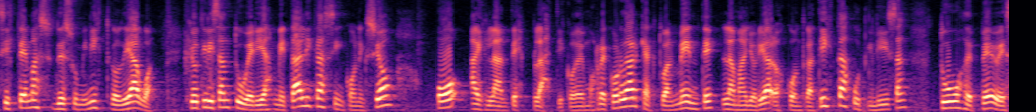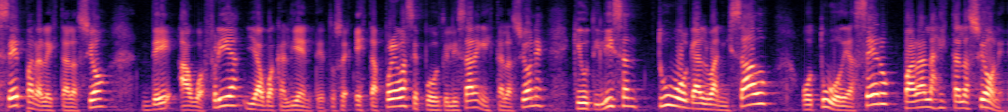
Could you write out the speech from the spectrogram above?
sistemas de suministro de agua que utilizan tuberías metálicas sin conexión o aislantes plásticos. Debemos recordar que actualmente la mayoría de los contratistas utilizan tubos de PVC para la instalación de agua fría y agua caliente. Entonces, esta prueba se puede utilizar en instalaciones que utilizan tubo galvanizado o tubo de acero para las instalaciones.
